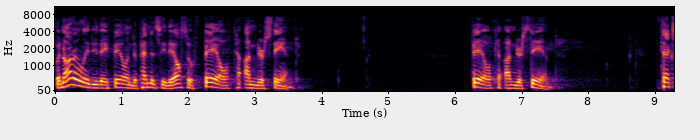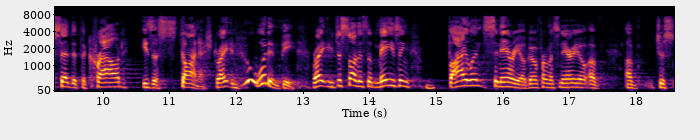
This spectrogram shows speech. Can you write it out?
But not only do they fail in dependency, they also fail to understand. Fail to understand. The text said that the crowd is astonished, right? And who wouldn't be, right? You just saw this amazing, violent scenario go from a scenario of, of just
